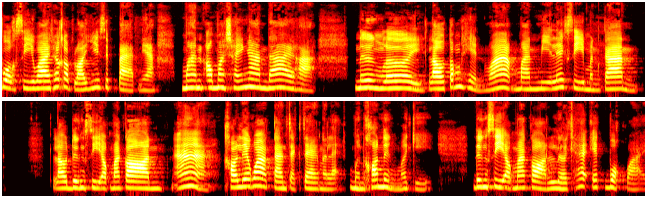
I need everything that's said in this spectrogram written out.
บวก 4y เท่ากับ 128 เนี่ย มันเอามาใช้งานได้ค่ะ หนึ่งเลย เราต้องเห็นว่ามันมีเลข4เหมือนกัน เราดึง4ออกมาก่อนอ่าเขาเรียกว่าการแจกแจงนั่นแหละ เหมือนข้อ1เมื่อกี้ ดึง4ออกมาก่อน เหลือแค่ x บวก y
